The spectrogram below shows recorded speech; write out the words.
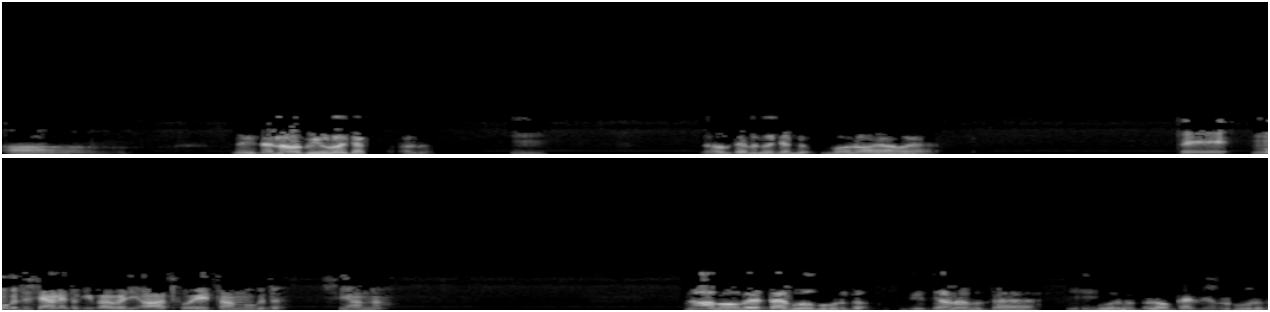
ਹਾਂ ਨਹੀਂ ਤਾਂ ਨਾਮ ਵੀ ਉਹਨਾਂ ਜਗ ਨਾਮ ਤੇ ਮੈਨੂੰ ਜਗ ਬੋਰਾ ਹੋਇਆ ਹੋਇਆ ਤੇ ਮੁਗਧ ਸਿਆਣੇ ਤੋਂ ਕੀ ਭਾਵ ਹੈ ਜੀ? ਆਠ ਹੋਏ ਤਾਂ ਮੁਗਧ ਸਿਆਣਾ। ਨਾਮ ਹੋਵੇ ਤਾਂ ਉਹ ਮੂਰਖ ਵੀ ਸਿਆਣਾ ਹੁੰਦਾ ਹੈ। ਮੂਰਖ ਲੋਕ ਕਹਿੰਦੇ ਹਨ ਮੂਰਖ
